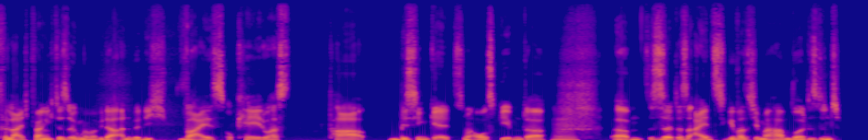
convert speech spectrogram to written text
vielleicht fange ich das irgendwann mal wieder an, wenn ich weiß, okay, du hast ein paar, ein bisschen Geld zum Ausgeben da. Mhm. Ähm, das ist halt das Einzige, was ich immer haben wollte, sind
